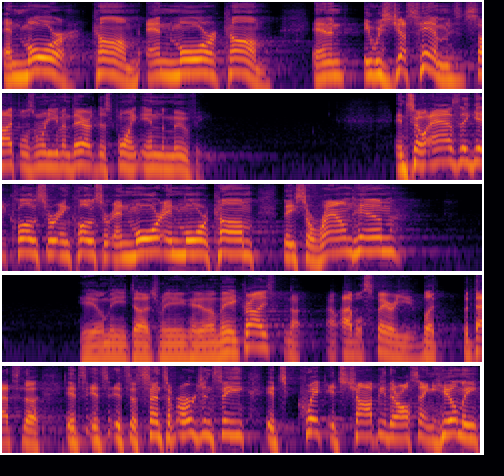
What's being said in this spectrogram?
And more come, and more come. And it was just him. His disciples weren't even there at this point in the movie. And so, as they get closer and closer, and more and more come, they surround him. Heal me, touch me, heal me, Christ. Not, I will spare you, but but that's the it's it's it's a sense of urgency. It's quick, it's choppy. They're all saying, "Heal me,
